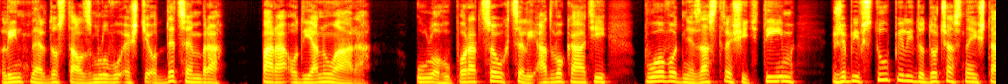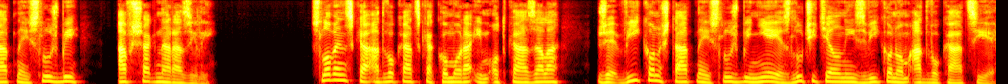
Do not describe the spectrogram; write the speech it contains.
Lindner dostal zmluvu ešte od decembra, para od januára. Úlohu poradcov chceli advokáti pôvodne zastrešiť tým, že by vstúpili do dočasnej štátnej služby avšak narazili. Slovenská advokátska komora im odkázala, že výkon štátnej služby nie je zlučiteľný s výkonom advokácie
